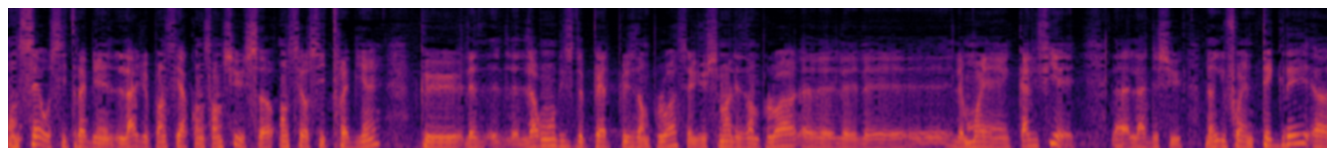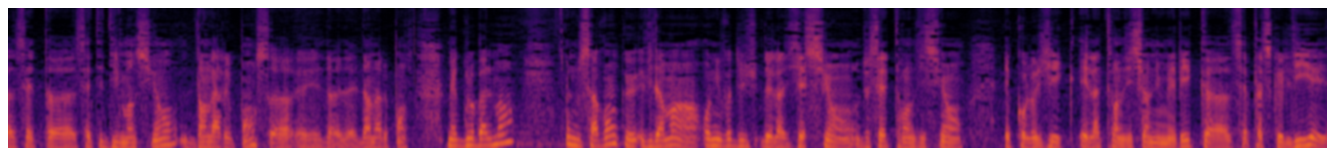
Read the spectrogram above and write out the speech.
On sait aussi très bien, là je pense qu'il y a consensus, on sait aussi très bien que là où on risque de perdre plus d'emplois, c'est justement les emplois euh, les, les, moins qualifiés là-dessus. Donc il faut intégrer cette, cette dimension dans la réponse euh, dans la réponse. Mais globalement, nous savons que, évidemment, au niveau de la gestion de cette transition écologique et la transition numérique, euh, c'est presque lié.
